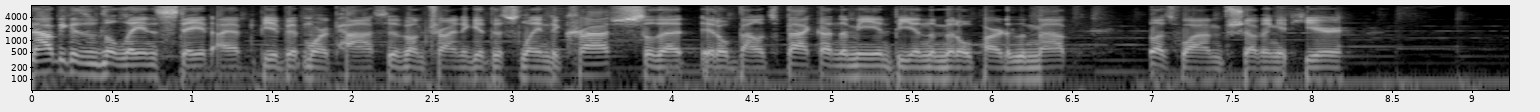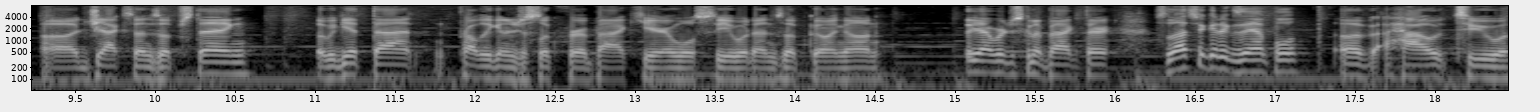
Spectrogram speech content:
Now because of the lane state, I have to be a bit more passive. I'm trying to get this lane to crash so that it'll bounce back onto me and be in the middle part of the map. So that's why I'm shoving it here. Uh, Jax ends up staying. So we get that. Probably going to just look for a back here and we'll see what ends up going on. So yeah, we're just going to back there. So that's a good example of how to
